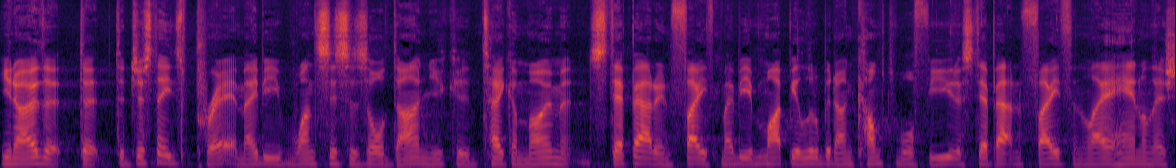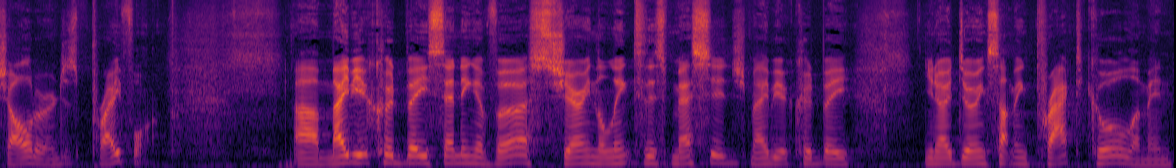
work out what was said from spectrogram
you know, that, that, that just needs prayer. Maybe once this is all done, you could take a moment, step out in faith. Maybe it might be a little bit uncomfortable for you to step out in faith and lay a hand on their shoulder and just pray for them. Um, maybe it could be sending a verse, sharing the link to this message. Maybe it could be, you know, doing something practical. I mean,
